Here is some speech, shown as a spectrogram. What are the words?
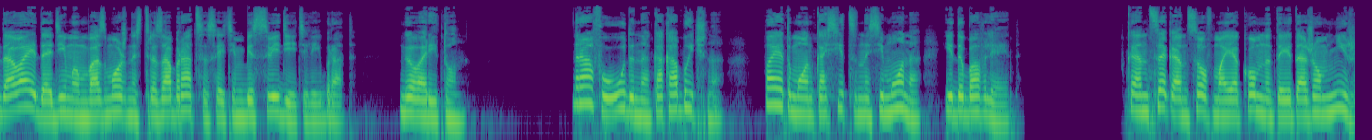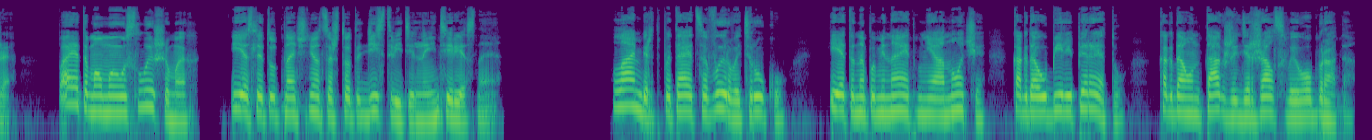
«Давай дадим им возможность разобраться с этим без свидетелей, брат», — говорит он. Нрав у Удена, как обычно, поэтому он косится на Симона и добавляет. «В конце концов, моя комната этажом ниже, поэтому мы услышим их, если тут начнется что-то действительно интересное». Ламберт пытается вырвать руку, и это напоминает мне о ночи, когда убили Пирету, когда он также держал своего брата.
